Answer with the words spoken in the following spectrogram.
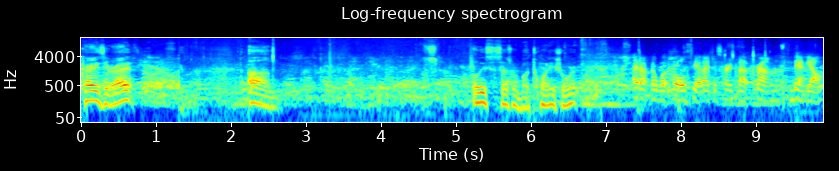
Crazy, right? Yes. Um, Elisa says we're about 20 short. I don't know what roles yet. I just heard that from Danielle.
